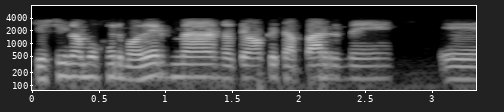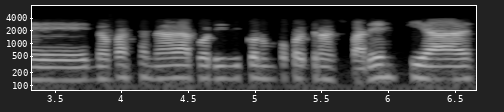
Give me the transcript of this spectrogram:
yo soy una mujer moderna, no tengo que taparme, eh, no pasa nada por ir con un poco de transparencias.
